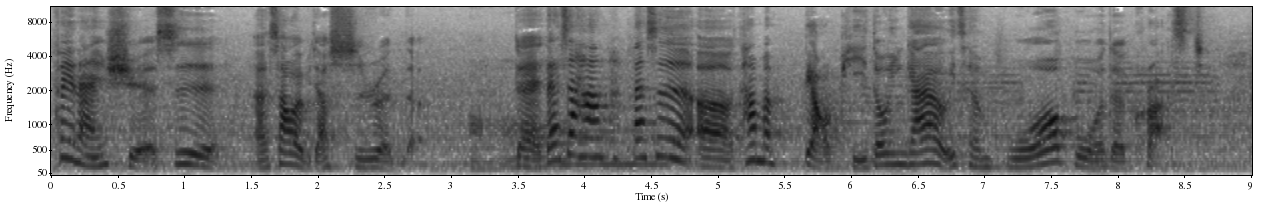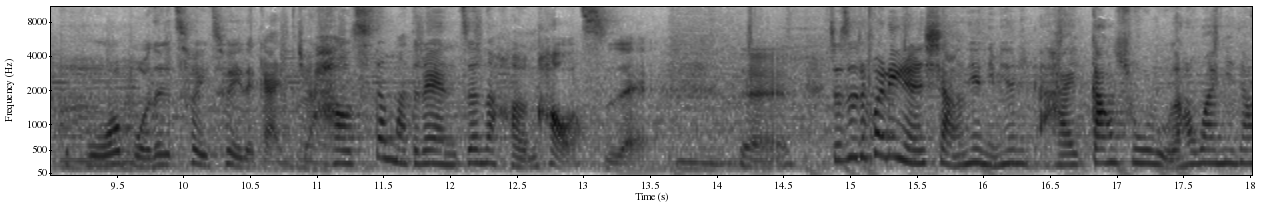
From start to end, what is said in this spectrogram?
费南雪是呃稍微比较湿润的。哦对，但是它，但是呃，它们表皮都应该有一层薄薄的 crust，就薄薄那个脆脆的感觉。对好吃的 Madeleine 真的很好吃哎，嗯，对，就是会令人想念，里面还刚出炉，然后外面这样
